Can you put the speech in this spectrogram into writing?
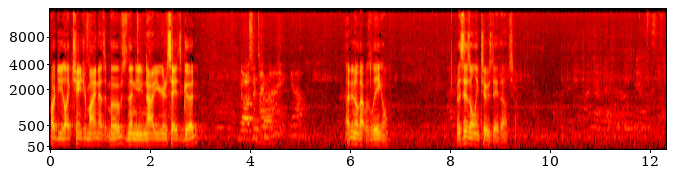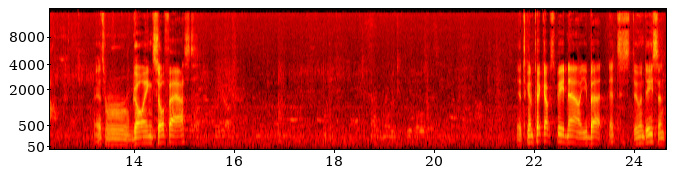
or do you like change your mind as it moves, and then you now you're gonna say it's good? No, I said it's I might, yeah. I didn't know that was legal. This is only Tuesday though, so. It's going so fast. It's gonna pick up speed now, you bet. It's doing decent.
